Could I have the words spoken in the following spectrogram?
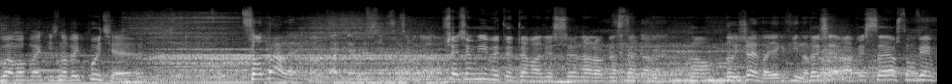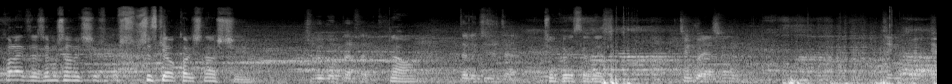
Była mowa o jakiejś nowej płycie. Co dalej? No, tak się. Przeciągnijmy ten temat jeszcze na rok następny. No. Dojrzewa, jak wino. Dojrzewa, wiesz co, ja już to mówiłem koledze, że muszą być wszystkie okoliczności. Żeby było perfekt. No, Tego Ci życzę. dziękuję serdecznie. Dziękuję. Ale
